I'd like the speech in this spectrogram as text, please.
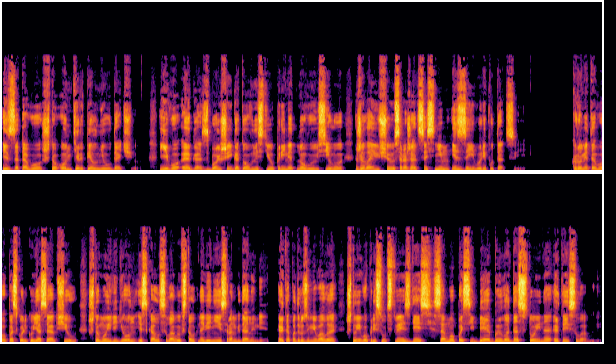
Из-за того, что он терпел неудачу. Его эго с большей готовностью примет новую силу, желающую сражаться с ним из-за его репутации. Кроме того, поскольку я сообщил, что мой легион искал славы в столкновении с рангданами, это подразумевало, что его присутствие здесь само по себе было достойно этой славы.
